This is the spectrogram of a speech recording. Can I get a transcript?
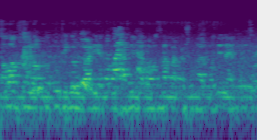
সওয়াবকে লক্ষ কোটি গুণ বাড়িয়ে তোমার হাবিবের রওজা পাকের সময় মদিনায় পৌঁছে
